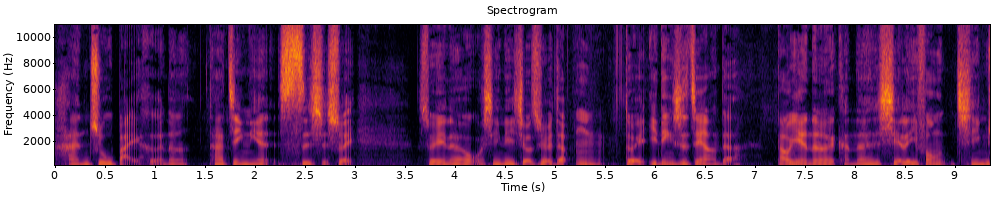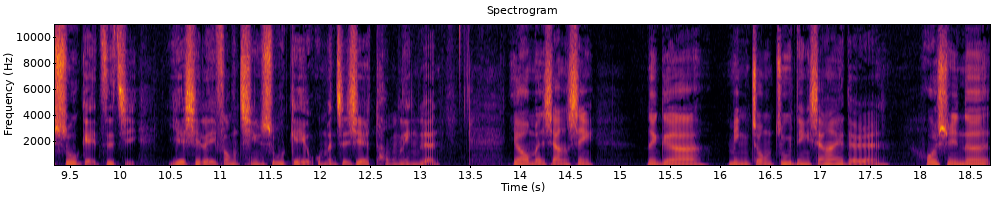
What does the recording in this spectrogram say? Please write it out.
韩竹百合呢，他今年四十岁，所以呢，我心里就觉得，嗯，对，一定是这样的。导演呢，可能写了一封情书给自己，也写了一封情书给我们这些同龄人，要我们相信，那个啊，命中注定相爱的人，或许呢，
